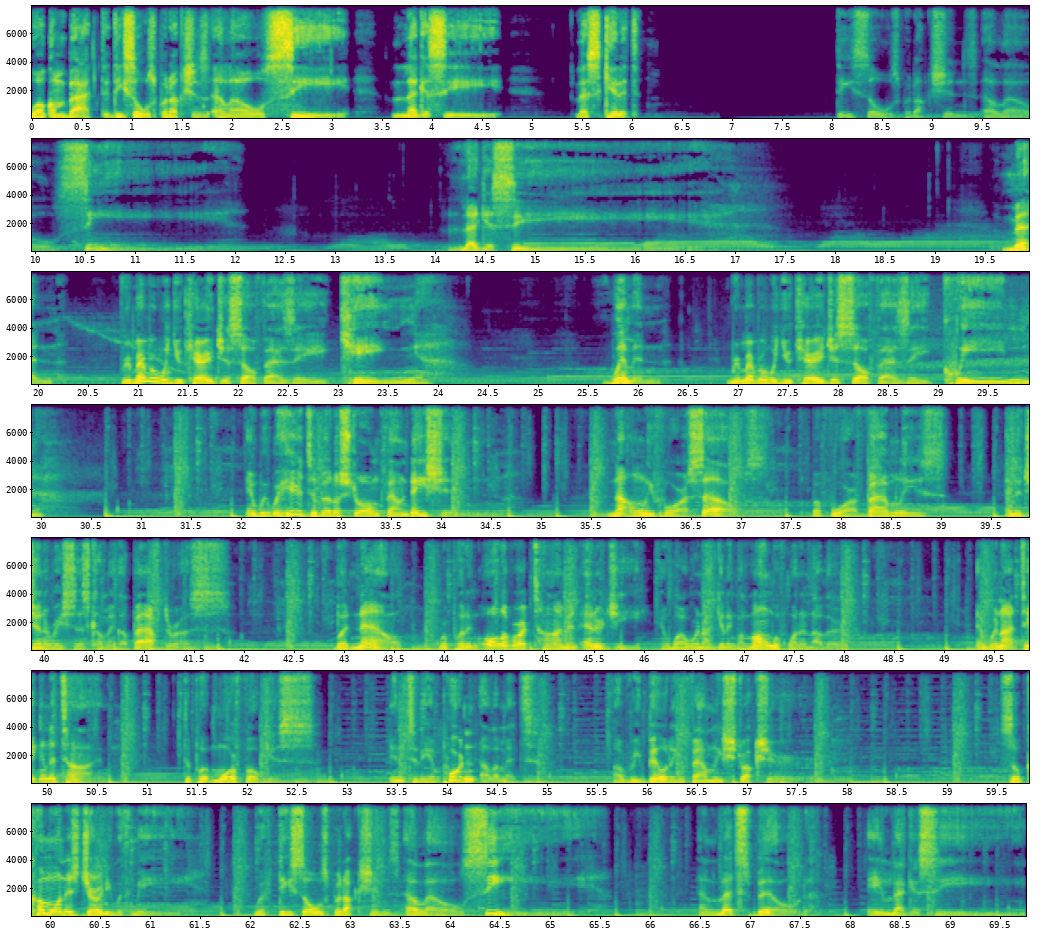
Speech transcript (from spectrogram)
Welcome back to D Souls Productions LLC Legacy. Let's get it. D Souls Productions LLC Legacy. Men, remember when you carried yourself as a king? Women, remember when you carried yourself as a queen? And we were here to build a strong foundation, not only for ourselves, but for our families and the generations coming up after us. But now, we're putting all of our time and energy, and while we're not getting along with one another, and we're not taking the time to put more focus into the important element of rebuilding family structure. So come on this journey with me with D Souls Productions LLC and let's build a legacy.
